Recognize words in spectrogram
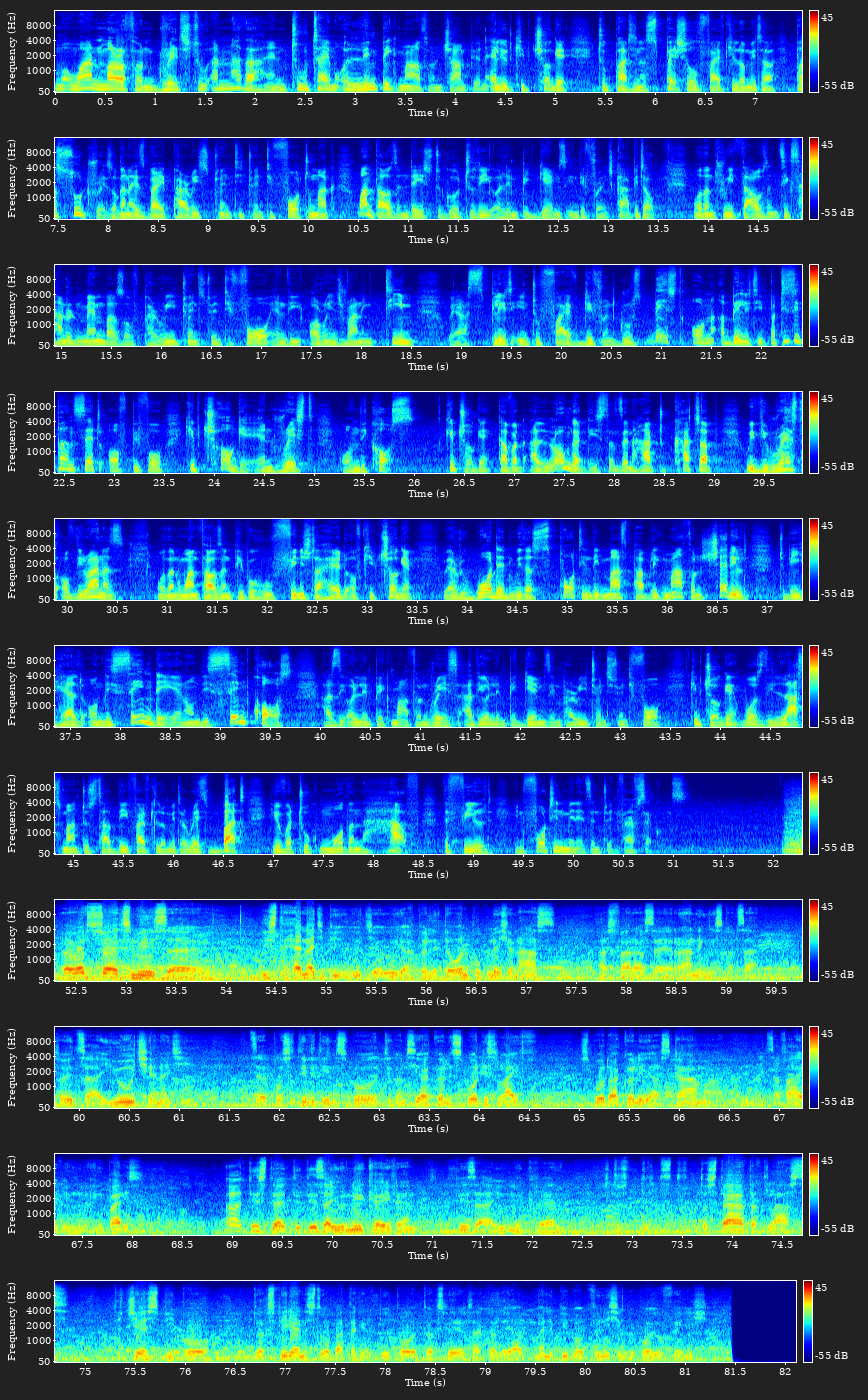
One marathon great to another, and two-time Olympic marathon champion Eliud Kipchoge took part in a special five-kilometer pursuit race organized by Paris 2024 to mark 1,000 days to go to the Olympic Games in the French capital. More than 3,600 members of Paris 2024 and the Orange Running team were split into five different groups based on ability. Participants set off before Kipchoge and raced on the course. Kipchoge covered a longer distance and had to catch up with the rest of the runners. More than 1,000 people who finished ahead of Kipchoge were rewarded with a spot in the mass public marathon scheduled to be held on the same day and on the same course as the Olympic marathon race at the Olympic Games in Paris 2024. Kipchoge was the last man to start the 5-kilometer race, but he overtook more than half the field in 14 minutes and 25 seconds. Uh, what strikes me is, uh, is the energy which, uh, which actually the whole population has as far as uh, running is concerned. So it's a huge energy, it's a positivity in sport. You can see actually sport is life. Sport actually has come and, and survived in, in Paris. Uh, this, this is a unique event. This is a unique event to, to, to start at last, to chase people, to experience to overtaking people, to experience actually uh, many people finishing before you finish.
